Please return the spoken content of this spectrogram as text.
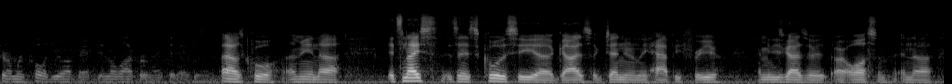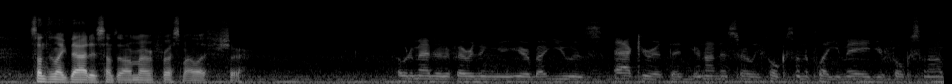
Shermer called you up after in the locker room after that game? That was cool. I mean, uh, it's nice. It's, it's cool to see uh, guys like genuinely happy for you. I mean, these guys are, are awesome, and uh, something like that is something I'll remember for the rest of my life for sure. I would imagine if everything you hear about you is accurate, that you're not necessarily focused on the play you made. You're focusing on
